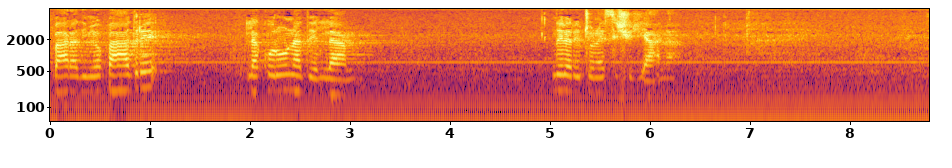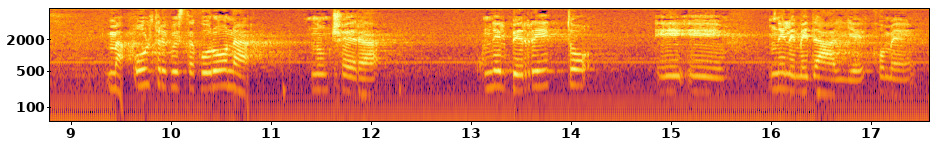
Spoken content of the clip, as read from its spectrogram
bara di mio padre la corona della, della regione siciliana ma oltre questa corona non c'era né il berretto e, e, né le medaglie come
